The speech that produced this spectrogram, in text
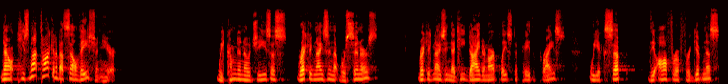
Now, he's not talking about salvation here. We come to know Jesus, recognizing that we're sinners, recognizing that he died in our place to pay the price. We accept the offer of forgiveness.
